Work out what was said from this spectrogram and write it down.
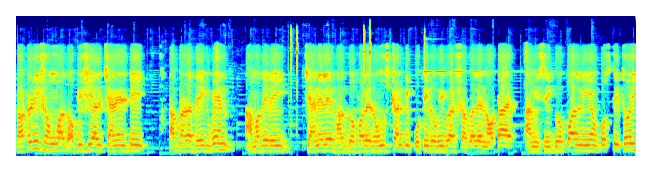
লটারি সংবাদ অফিসিয়াল চ্যানেলটি আপনারা দেখবেন। আমাদের এই চ্যানেলে ভাগ্যফলের অনুষ্ঠানটি প্রতি রবিবার সকালে নটায় আমি শ্রী গোপাল নিয়ে উপস্থিত হই।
